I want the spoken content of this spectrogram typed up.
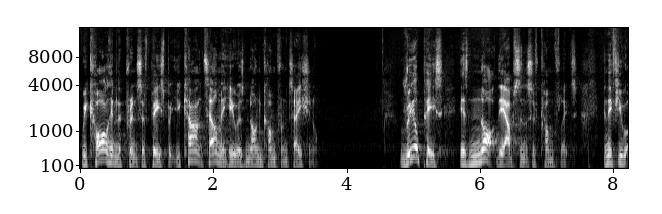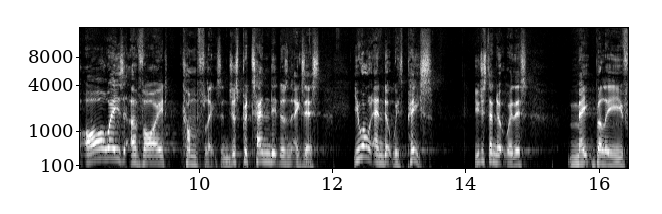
we call him the Prince of Peace, but you can't tell me he was non confrontational. Real peace is not the absence of conflict. And if you always avoid conflict and just pretend it doesn't exist, you won't end up with peace. You just end up with this make believe,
